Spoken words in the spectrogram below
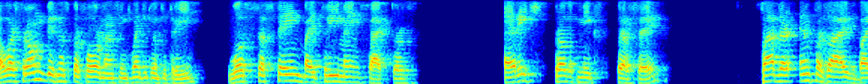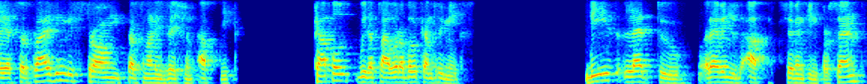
Our strong business performance in 2023 was sustained by three main factors: a rich product mix per se, further emphasized by a surprisingly strong personalization uptick, coupled with a favorable country mix. These led to revenues up 17%,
